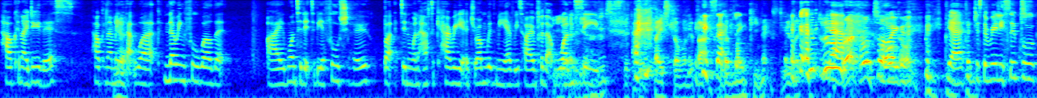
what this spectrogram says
how can I do this? How can I make Yeah. that work? Knowing full well that I wanted it to be a full show, but didn't want to have to carry a drum with me every time for that Yeah, one yeah. scene. Stick a bass drum on your back with a monkey next to you, like Yeah. right from top. Oh my god! yeah, just a really simple,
